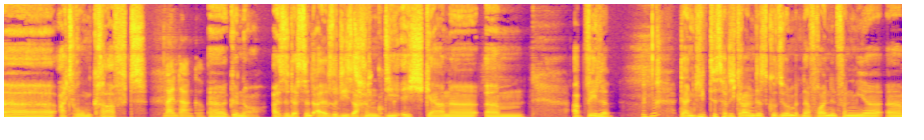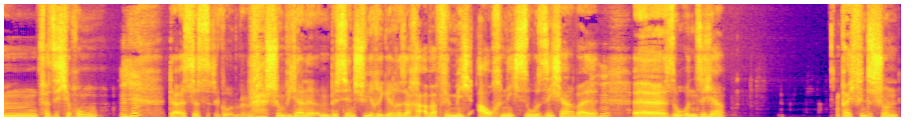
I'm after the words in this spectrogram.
äh, Atomkraft, Nein, danke. Äh, genau. Also das sind also die Sachen, die ich gerne ähm, abwähle. Dann gibt es, hatte ich gerade eine Diskussion mit einer Freundin von mir, ähm, Versicherungen. Da ist das schon wieder eine ein bisschen schwierigere Sache, aber für mich auch nicht so sicher, weil äh, so unsicher, weil ich finde es schon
